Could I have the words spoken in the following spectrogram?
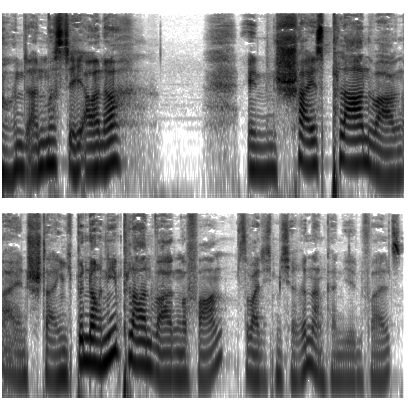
Und dann musste ich auch noch in einen scheiß Planwagen einsteigen. Ich bin noch nie Planwagen gefahren, soweit ich mich erinnern kann jedenfalls.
